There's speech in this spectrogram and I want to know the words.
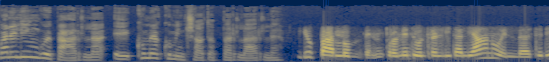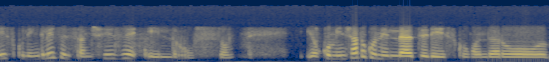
Quale lingue parla e come ha cominciato a parlarle? Io parlo naturalmente oltre all'italiano il tedesco, l'inglese, il francese e il russo. Io ho cominciato con il tedesco quando ero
